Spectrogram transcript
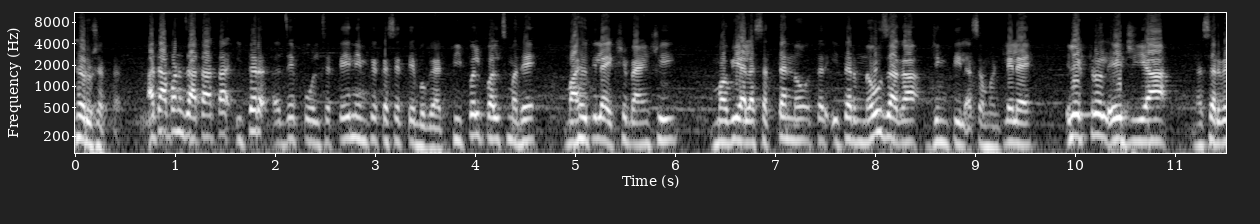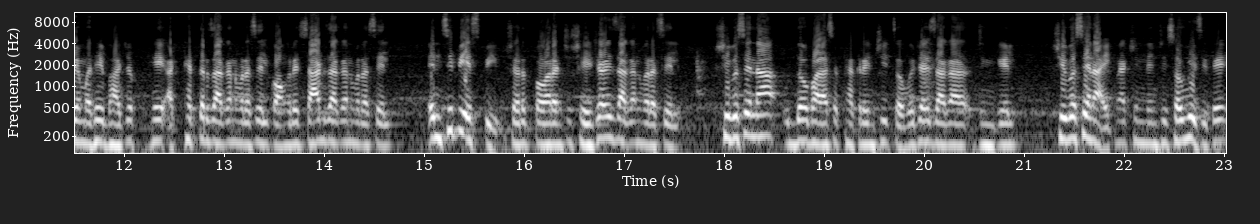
ठरू शकतात आता आपण जाता आता इतर जे पोल्स आहेत ते नेमके कसे आहेत ते बघूयात. पीपल पल्समध्ये महायुतीला एकशे ब्याऐंशी मवियाला सत्त्याण्णव तर इतर नऊ जागा जिंकतील असं म्हटलेलं आहे. इलेक्ट्रोल एज या सर्वेमध्ये भाजप हे अठ्ठ्याहत्तर जागांवर असेल काँग्रेस साठ जागांवर असेल N C P S P Sharad पवारांची शेहेचाळीस जागांवर असेल शिवसेना उद्धव बाळासाहेब ठाकरेंची चव्वेचाळीस जागा जिंकेल शिवसेना एकनाथ शिंदेची सव्वीस इथे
